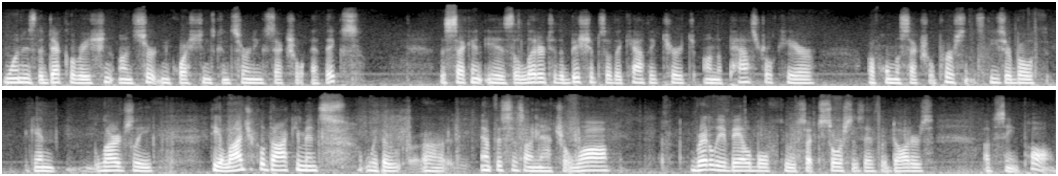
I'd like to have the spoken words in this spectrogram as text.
One is the Declaration on Certain Questions Concerning Sexual Ethics. The second is the Letter to the Bishops of the Catholic Church on the Pastoral Care of Homosexual Persons. These are both, again, largely theological documents with an uh, emphasis on natural law, readily available through such sources as the Daughters of St. Paul.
